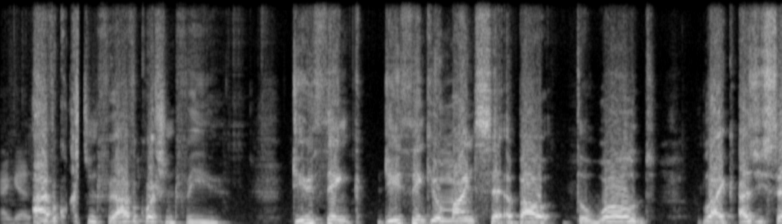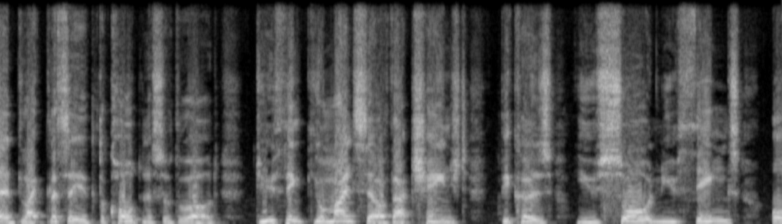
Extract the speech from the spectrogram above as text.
i guess. I have a question for I have a question for you. Do you think do you think your mindset about the world like as you said like let's say the coldness of the world do you think your mindset of that changed because you saw new things or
